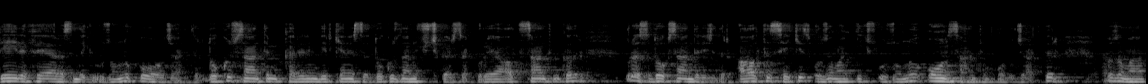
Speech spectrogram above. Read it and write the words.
D ile F arasındaki uzunluk bu olacaktır. 9 santim karenin bir kenarıysa 9'dan 3 çıkarsak buraya 6 santim kalır. Burası 90 derecedir. 6, 8 o zaman x uzunluğu 10 santim olacaktır. O zaman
